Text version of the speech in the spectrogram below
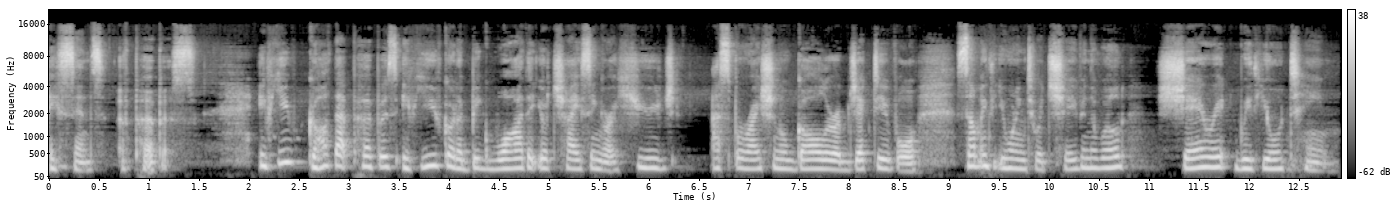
a sense of purpose. If you've got that purpose, if you've got a big why that you're chasing or a huge aspirational goal or objective or something that you're wanting to achieve in the world, share it with your team.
